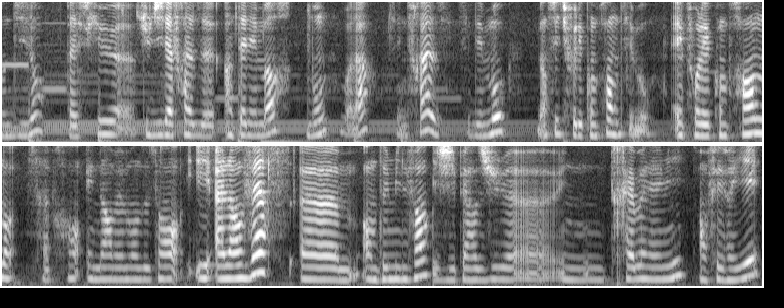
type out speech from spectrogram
en 10 ans. Parce que tu dis la phrase un tel est mort, bon, voilà, c'est une phrase, c'est des mots. Mais ensuite, il faut les comprendre, ces mots. Et pour les comprendre, ça prend énormément de temps. Et à l'inverse, euh, en 2020, j'ai perdu euh, une très bonne amie en février.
